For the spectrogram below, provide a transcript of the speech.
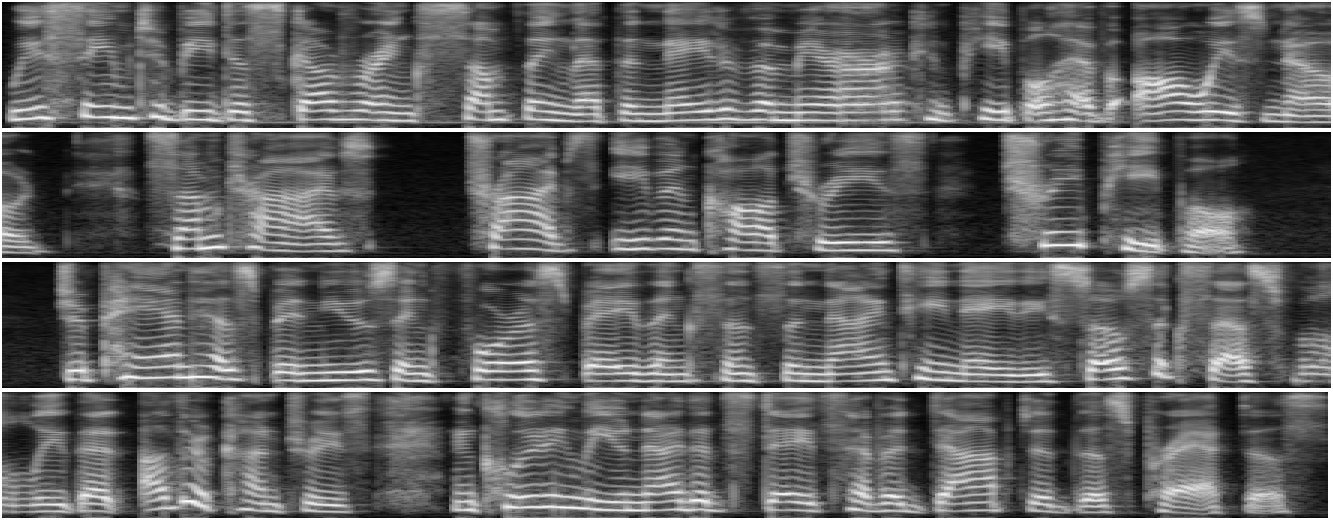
We seem to be discovering something that the Native American people have always known. Some tribes tribes even call trees tree people. Japan has been using forest bathing since the 1980s so successfully that other countries, including the United States, have adopted this practice.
